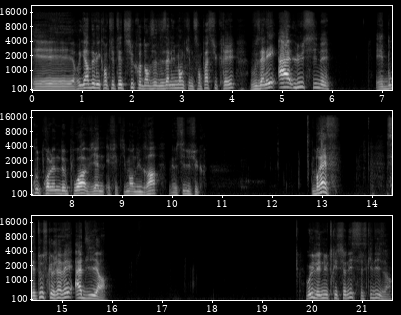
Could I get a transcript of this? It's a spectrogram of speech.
Et regardez les quantités de sucre dans des aliments qui ne sont pas sucrés, vous allez halluciner. Et beaucoup de problèmes de poids viennent effectivement du gras, mais aussi du sucre. Bref, c'est tout ce que j'avais à dire. Oui, les nutritionnistes, c'est ce qu'ils disent. Hein.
